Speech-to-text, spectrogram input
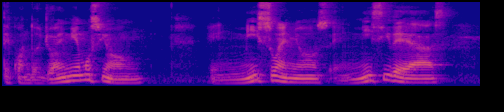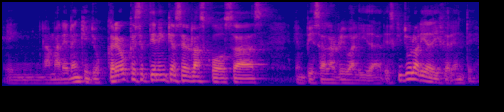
De cuando yo en mi emoción, en mis sueños, en mis ideas, en la manera en que yo creo que se tienen que hacer las cosas, empieza la rivalidad. Es que yo lo haría diferente.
